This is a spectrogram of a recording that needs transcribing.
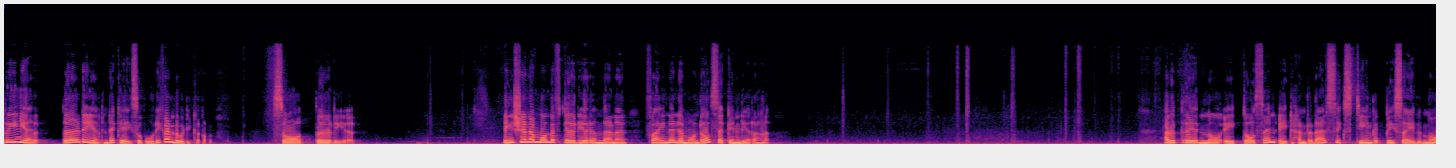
ത്രീ ഇയർ തേർഡ് ഇയറിന്റെ കേസ് കൂടി കണ്ടുപിടിക്കണം. So third year initial amount of third year എന്താണ്? Final amount of second year ആണ്. അത് എത്രയായിരുന്നു? Eight thousand eight hundred and sixteen rupees ആയിരുന്നു.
